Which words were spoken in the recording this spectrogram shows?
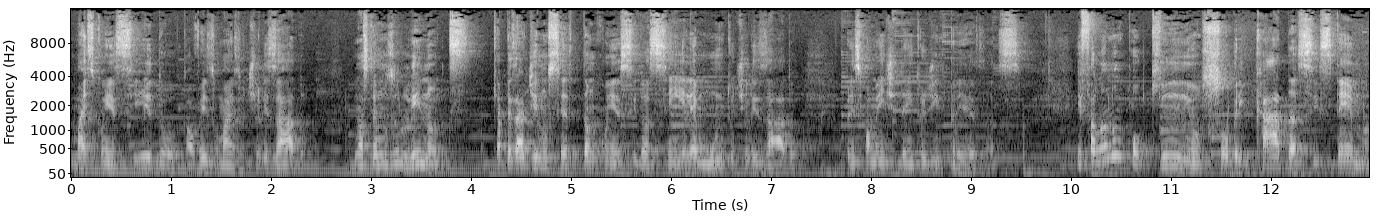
mais conhecido, talvez o mais utilizado. Nós temos o Linux, que apesar de não ser tão conhecido assim, ele é muito utilizado, principalmente dentro de empresas. E falando um pouquinho sobre cada sistema,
